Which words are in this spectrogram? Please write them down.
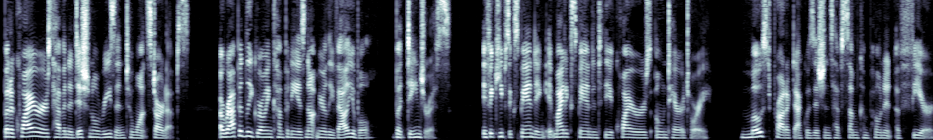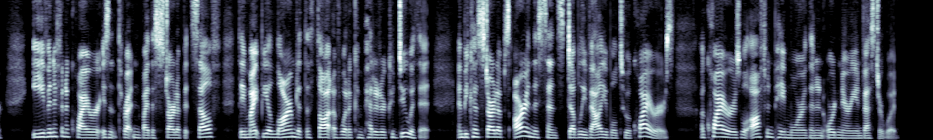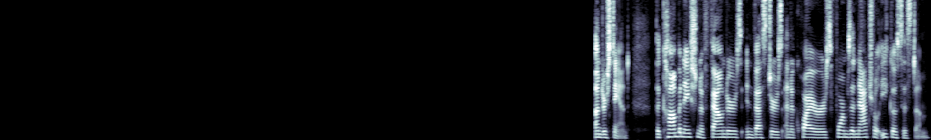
But acquirers have an additional reason to want startups. A rapidly growing company is not merely valuable, but dangerous. If it keeps expanding, it might expand into the acquirer's own territory. Most product acquisitions have some component of fear. Even if an acquirer isn't threatened by the startup itself, they might be alarmed at the thought of what a competitor could do with it. And because startups are, in this sense, doubly valuable to acquirers, acquirers will often pay more than an ordinary investor would. Understand, the combination of founders, investors, and acquirers forms a natural ecosystem.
